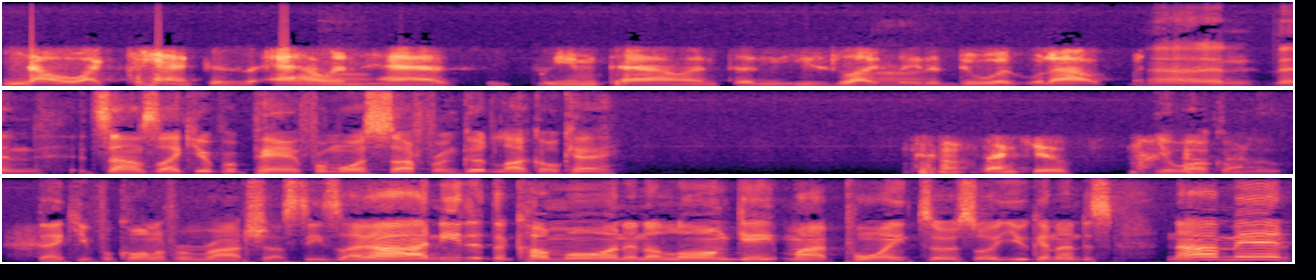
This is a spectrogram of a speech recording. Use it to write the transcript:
No, I can't because Allen has supreme talent, and he's likely to do it without. Uh, then, then it sounds like you're preparing for more suffering. Good luck, okay? Thank you. You're welcome, Lou. Thank you for calling from Rochester. He's like, ah, I needed to come on and elongate my point or so you can understand. Nah, man,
